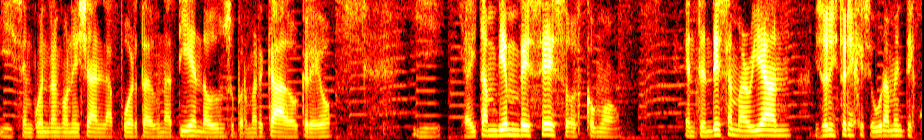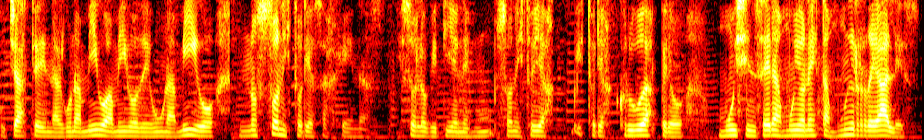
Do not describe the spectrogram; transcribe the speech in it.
Y se encuentran con ella en la puerta de una tienda o de un supermercado, creo. Y ahí también ves eso. Es como. Entendés a Marianne y son historias que seguramente escuchaste en algún amigo, amigo de un amigo. No son historias ajenas. Eso es lo que tienes. Son historias, historias crudas, pero muy sinceras, muy honestas, muy reales.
